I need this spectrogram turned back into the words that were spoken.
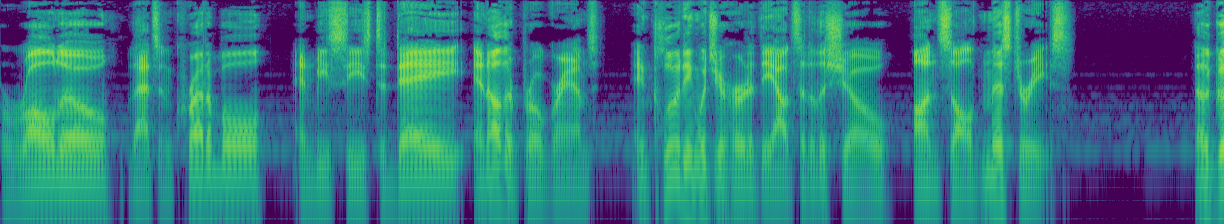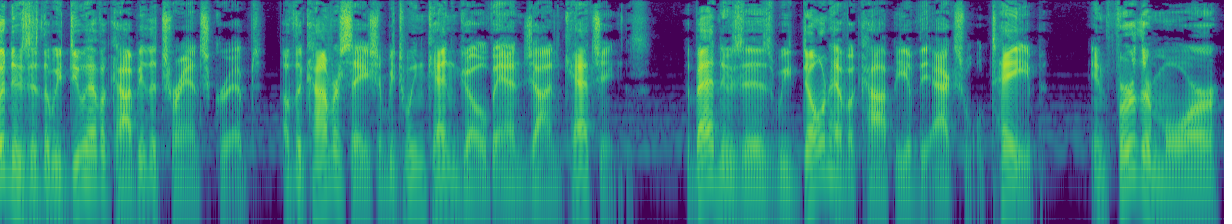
Geraldo, That's Incredible, NBC's Today, and other programs, including what you heard at the outset of the show Unsolved Mysteries. Now, the good news is that we do have a copy of the transcript of the conversation between Ken Gove and John Catchings. The bad news is we don't have a copy of the actual tape, and furthermore,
